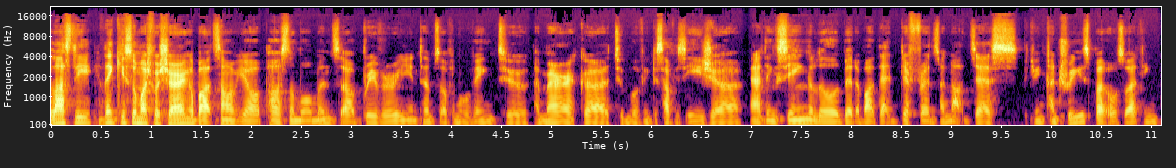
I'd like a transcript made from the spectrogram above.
Lastly, thank you so much for sharing about some of your personal moments of bravery in terms of moving to America, to moving to Southeast Asia. And I think seeing a little bit about that difference, and not just between countries, but also I think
